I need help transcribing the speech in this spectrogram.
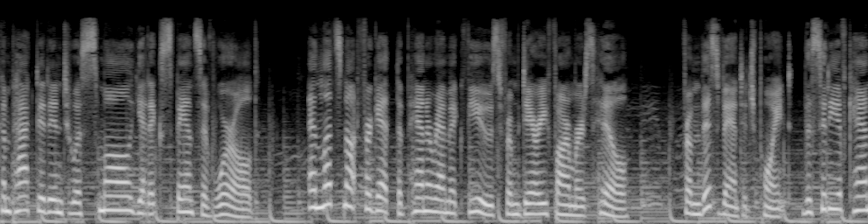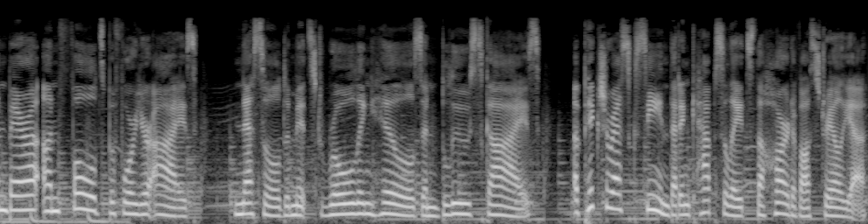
compacted into a small yet expansive world. And let's not forget the panoramic views from Dairy Farmers Hill. From this vantage point, the city of Canberra unfolds before your eyes, nestled amidst rolling hills and blue skies, a picturesque scene that encapsulates the heart of Australia.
